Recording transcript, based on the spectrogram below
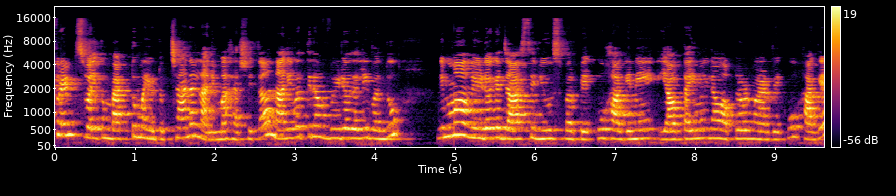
Friends welcome back to my YouTube channel ನಾನು ನಿಮ್ಮ ಹರ್ಷಿತಾ. ನಾನು ಇವತ್ತಿನ ವಿಡಿಯೋದಲ್ಲಿ ಬಂದು ನಿಮ್ಮ ವಿಡಿಯೋಗೆ ಜಾಸ್ತಿ ವ್ಯೂಸ್ ಬರಬೇಕು ಹಾಗೆಯೇ ಯಾವ ಟೈಮಲ್ಲಿ ನಾವು ಅಪ್ಲೋಡ್ ಮಾಡಬೇಕು, ಹಾಗೆ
